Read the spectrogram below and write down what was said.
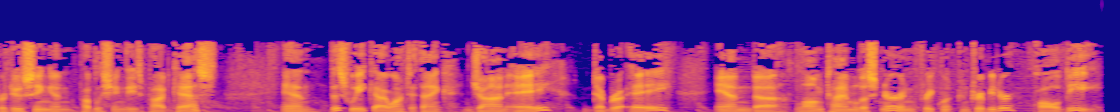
producing and publishing these podcasts. And this week I want to thank John A., Deborah A., and uh, longtime listener and frequent contributor, Paul D.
